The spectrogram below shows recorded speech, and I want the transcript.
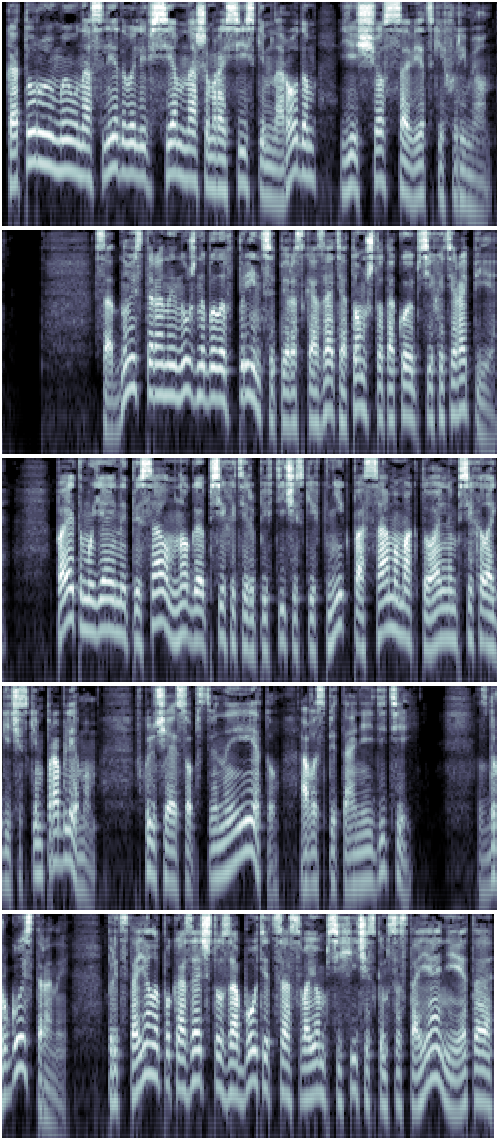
которую мы унаследовали всем нашим российским народам еще с советских времен. С одной стороны, нужно было в принципе рассказать о том, что такое психотерапия, поэтому я и написал много психотерапевтических книг по самым актуальным психологическим проблемам, включая, собственно, и эту, о воспитании детей. С другой стороны, предстояло показать, что заботиться о своем психическом состоянии — это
